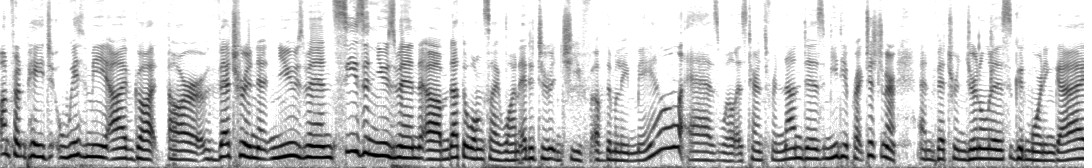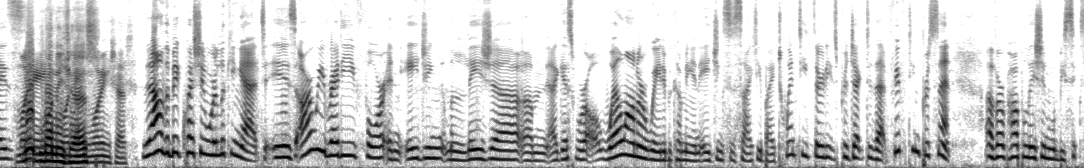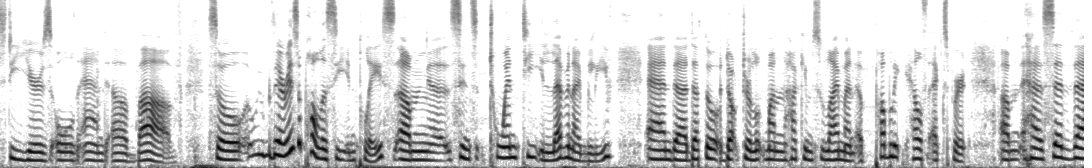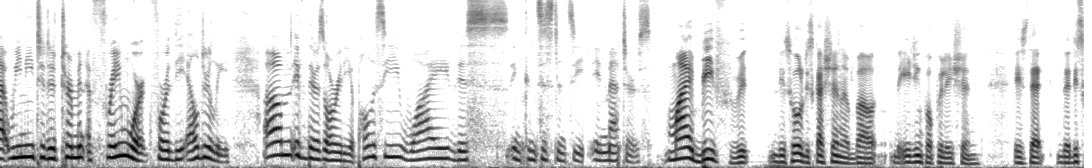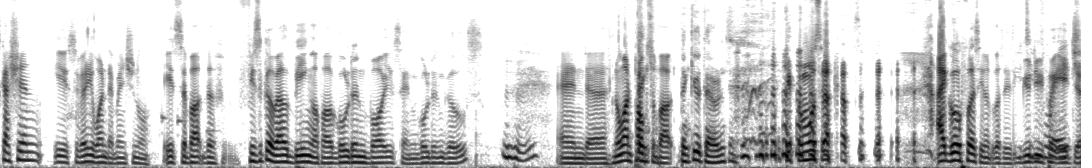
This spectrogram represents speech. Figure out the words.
On front page with me, I've got our veteran newsman, seasoned newsman, um, Dato Wong Sai Wan, editor in chief of the Malay Mail, as well as Terence Fernandez, media practitioner and veteran journalist. Good morning, guys. Good morning, Shaz. Morning, Shaz. Now, the big question we're looking at is Are we ready for an aging Malaysia? Um, I guess we're well on our way to becoming an aging society. By 2030, it's projected that 15% of our population will be 60 years old and above. So, there is a policy in place um, uh, since 2011, I believe. And uh, Dato Dr. Lukman Hakim Sulaiman, a public health expert, um, has said that we need to determine a framework for the elderly. Um, if there's already a policy, why this inconsistency in matters? My beef with this whole discussion about the aging population is that the discussion is very one dimensional. It's about the f- physical well being of our golden boys and golden girls. Mm-hmm. And uh, no one talks about. Thank you, Terence. You're most welcome. I go first, you know, because it's Beauty beauty for age.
